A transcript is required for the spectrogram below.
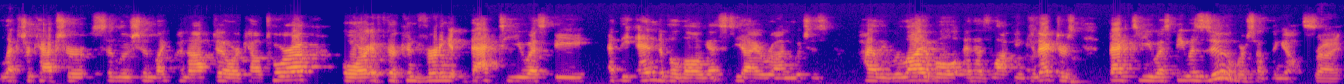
lecture capture solution like Panopto or Kaltura, or if they're converting it back to USB at the end of a long SDI run, which is highly reliable and has locking connectors, back to USB with Zoom or something else. Right.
